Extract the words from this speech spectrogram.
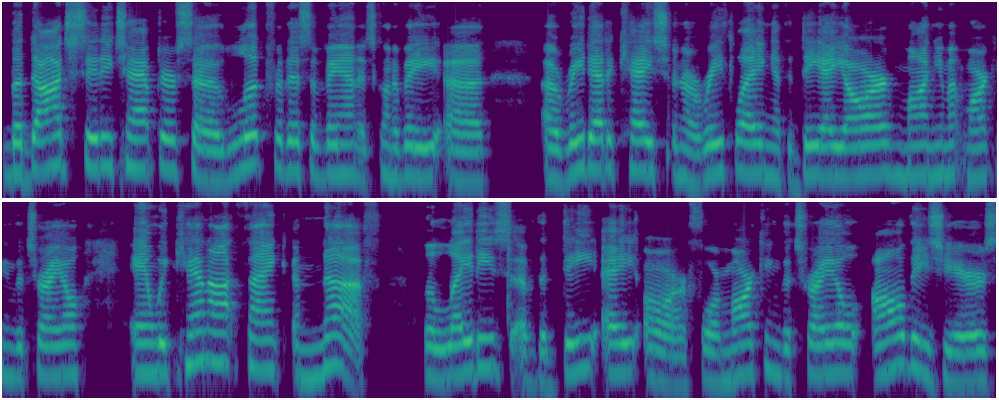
the Dodge City chapter. So look for this event. It's going to be a, a rededication or wreath laying at the DAR monument marking the trail. And we cannot thank enough the ladies of the DAR for marking the trail all these years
